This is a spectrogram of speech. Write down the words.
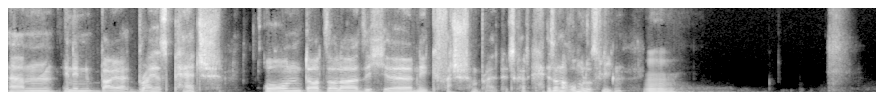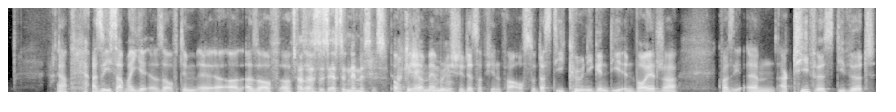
ähm, in den Briars Patch und dort soll er sich, äh, nee, Quatsch, schon Briars Patch, Quatsch. Er soll nach Romulus fliegen. Mhm. Ja, also ich sag mal hier, also auf dem, äh, also auf, auf also das ist erste Nemesis. Auf okay. Beta Memory mhm. steht es auf jeden Fall auch so, dass die Königin, die in Voyager quasi ähm, aktiv ist, die wird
